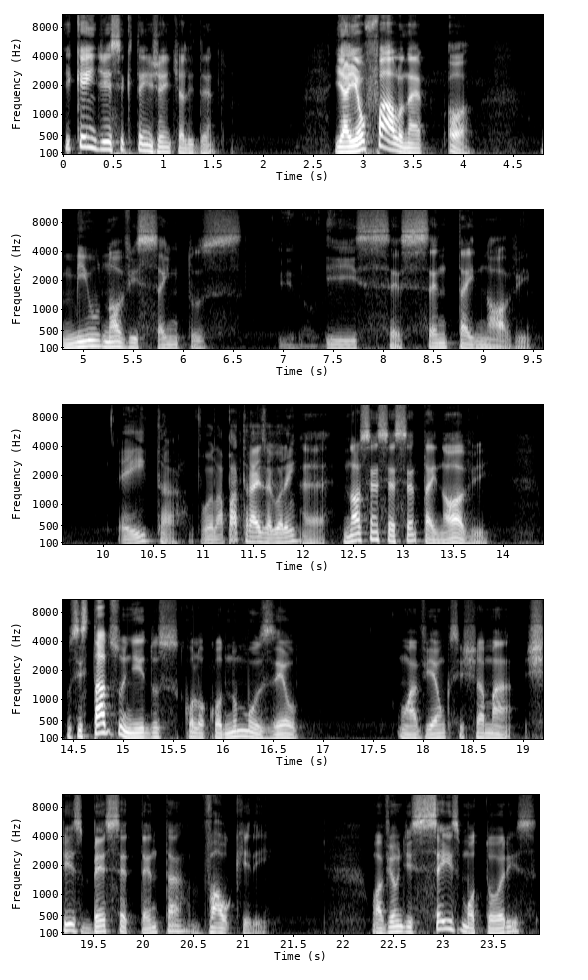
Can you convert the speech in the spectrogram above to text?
E quem disse que tem gente ali dentro? E aí eu falo, né? Ó, 1969. Eita, vou lá pra trás agora, hein? É. Em 1969, os Estados Unidos colocou no museu um avião que se chama XB-70 Valkyrie. Um avião de seis motores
